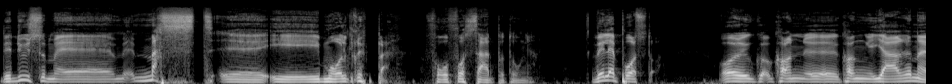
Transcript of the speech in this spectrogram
Det er du som er mest eh, i målgruppen for å få sæd på tungen, vil jeg påstå. Og kan, eh, kan, gjerne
